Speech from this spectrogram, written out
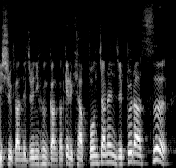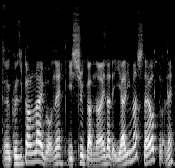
1週間で12分間かける100本チャレンジプラス9時間ライブをね1週間の間でやりましたよとかね、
